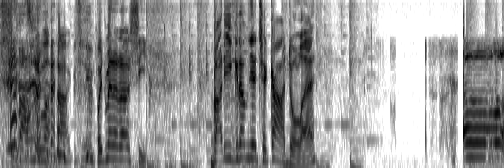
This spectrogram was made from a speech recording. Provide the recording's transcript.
Třeba. Třeba tak. Pojďme na další. Balík na mě čeká dole. Uh,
